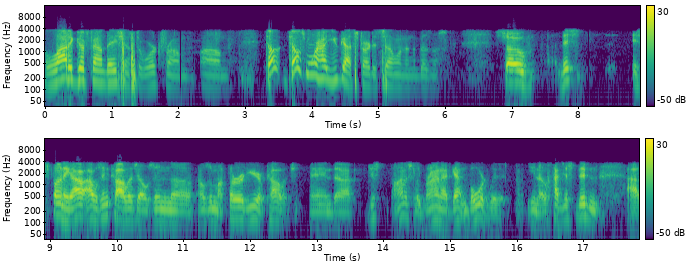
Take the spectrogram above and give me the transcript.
a lot of good foundations to work from. Um, tell tell us more how you got started selling in the business. So this is funny. I, I was in college. I was in uh, I was in my third year of college, and uh, just honestly, Bryan, I'd gotten bored with it. You know, I just didn't. I,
